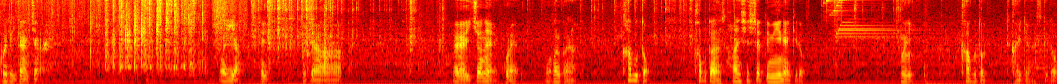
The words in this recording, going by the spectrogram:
こういう時ダンちゃん。もういいやはい。こちら。えー、一応ねこれわかるかな。カブトカブトなんです。反射しちゃって見えないけど。ここにカブトって書いてあるんですけど。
